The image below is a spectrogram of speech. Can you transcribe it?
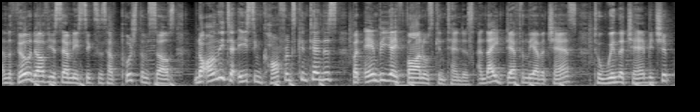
and the Philadelphia 76ers have pushed themselves not only to Eastern Conference contenders, but NBA Finals contenders, and they definitely have a chance to win the championship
